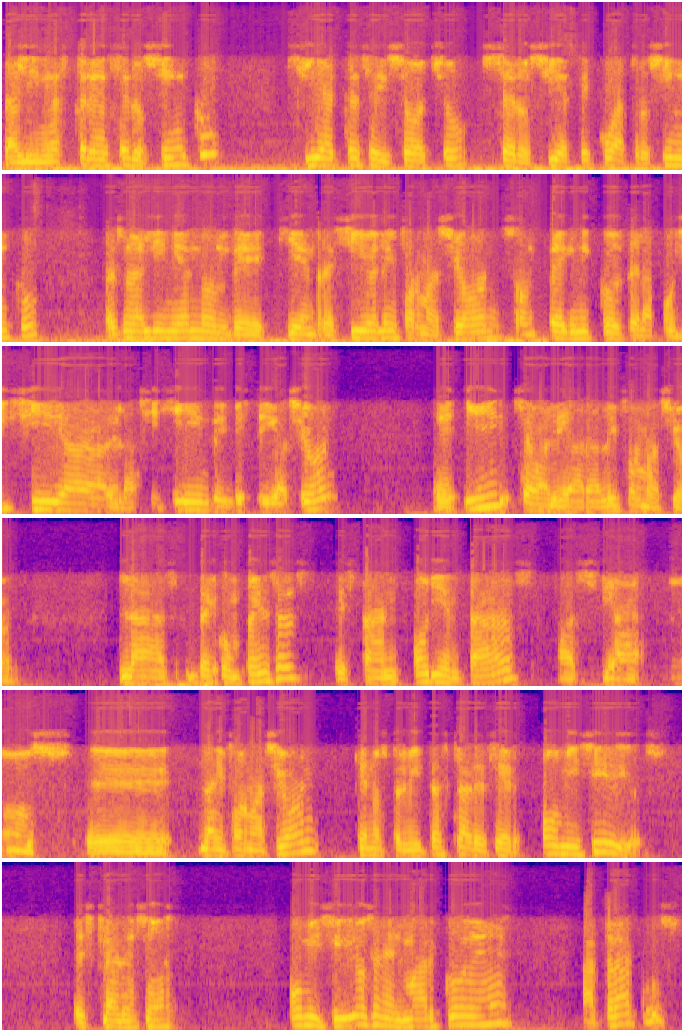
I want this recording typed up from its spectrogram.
La línea es 305-768-0745. Es una línea en donde quien recibe la información son técnicos de la policía, de la SIGIN, de investigación, eh, y se validará la información. Las recompensas están orientadas hacia eh, la información que nos permita esclarecer homicidios, esclarecer homicidios en el marco de atracos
